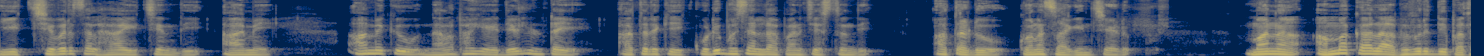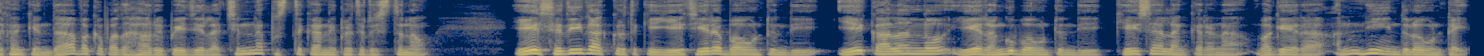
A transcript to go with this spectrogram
ఈ చివరి సలహా ఇచ్చింది ఆమె. ఆమెకు నలభై ఐదేళ్ళుంటాయి. అతడికి కుడి భుజంలా పనిచేస్తుంది. అతడు కొనసాగించాడు. మన అమ్మకాల అభివృద్ధి పథకం కింద ఒక పదహారు పేజీల చిన్న పుస్తకాన్ని ప్రచురిస్తున్నాం. ఏ శరీరాకృతికి ఏ చీర బాగుంటుంది ఏ కాలంలో ఏ రంగు బాగుంటుంది కేశాలంకరణ వగేరా అన్నీ ఇందులో ఉంటాయి.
